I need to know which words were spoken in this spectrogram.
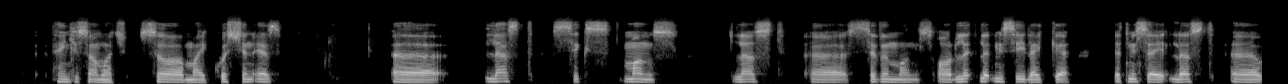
Thank you so much. So my question is, uh, last six months, last uh, seven months, or let, let me see, like, uh, let me say last uh,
